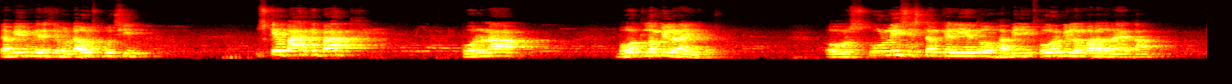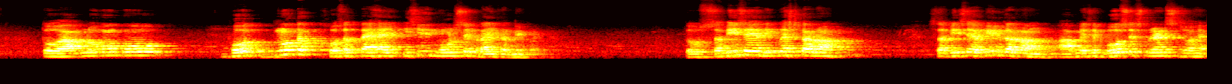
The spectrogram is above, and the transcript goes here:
कभी भी मेरे से वो डाउट पूछिए। उसके बाद की बात, कोरोना बहुत लंबी लड़ाई है। और स्कूली सिस्टम के लिए तो अभी और भी लंबा लग रहा है काम। तो आप लोगों को बहुत दिनों तक हो सकता है इसी मोड से पढ़ाई करनी पड़े। तो सभी से रिक्वेस्ट कर रहा हूँ। सभी से अपील कर रहा हूँ। आप में से बहुत से स्टूडेंट्स जो हैं,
